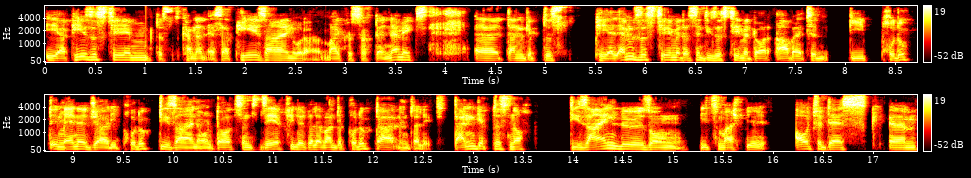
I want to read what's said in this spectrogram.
ERP-Systemen. Das kann dann SAP sein oder Microsoft Dynamics. Äh, dann gibt es PLM-Systeme. Das sind die Systeme, dort arbeiten die Produktmanager, die Produktdesigner und dort sind sehr viele relevante Produktdaten hinterlegt. Dann gibt es noch Designlösungen, wie zum Beispiel Autodesk, ähm,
